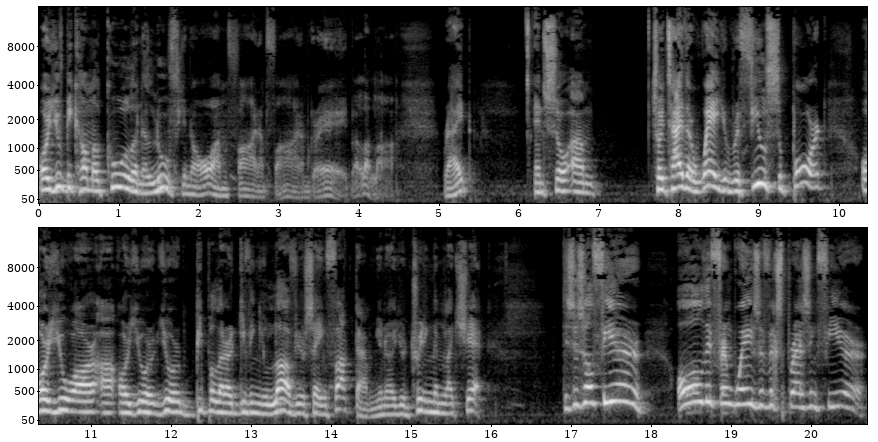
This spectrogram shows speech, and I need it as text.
or you've become a cool and aloof, you know. Oh, I'm fine. I'm fine. I'm great. Blah blah blah right? And so, um, so it's either way you refuse support, or you are, uh, or you're you're people that are giving you love. You're saying fuck them. You know, you're treating them like shit. This is all fear. All different ways of expressing fear.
